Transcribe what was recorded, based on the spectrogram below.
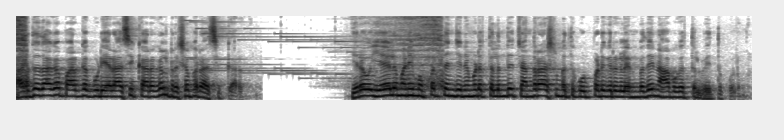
அடுத்ததாக பார்க்கக்கூடிய ராசிக்காரர்கள் ரிஷப ராசிக்காரர்கள். இரவு ஏழு மணி முப்பத்தஞ்சு நிமிடத்திலிருந்து சந்திராசிரமத்துக்கு உட்படுகிறீர்கள் என்பதை ஞாபகத்தில் வைத்துக் கொள்ளுங்கள்.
